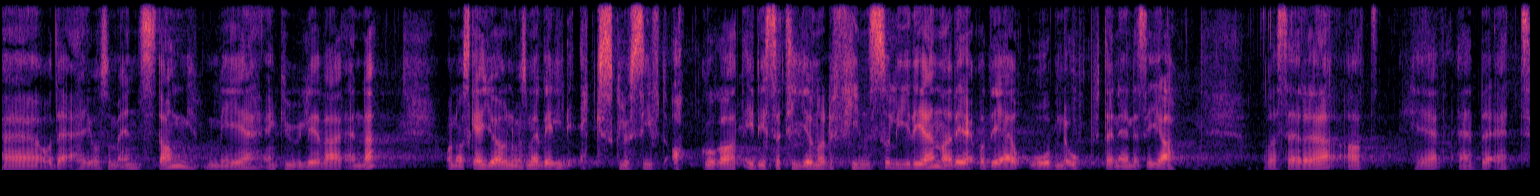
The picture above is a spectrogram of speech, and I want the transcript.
Uh, og det er jo som en stang med en kule i hver ende. Og nå skal jeg gjøre noe som er veldig eksklusivt akkurat i disse tider når det finnes så lite igjen av det, og det er å åpne opp den ene sida. Og da ser dere at her er det et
